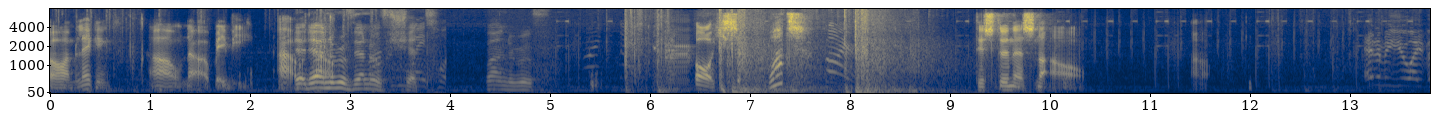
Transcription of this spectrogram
Oh, I'm lagging. Oh no, baby. Oh, They're, they're on the roof, they're on the roof. Shit. Go on the roof. Oh, he's what? This stun is not. Oh, Enemy UAV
